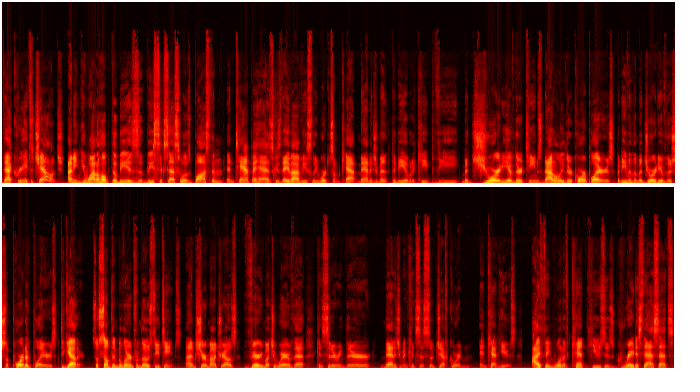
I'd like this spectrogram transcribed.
that creates a challenge. I mean, you want to hope they'll be as at least successful as Boston and Tampa has, because they've obviously worked some cap management to be able to keep the majority of their teams, not only their core players, but even the majority of their supportive players together. So something to learn from those two teams. I'm sure Montreal's very much aware of that, considering their management consists of Jeff Gorton and Kent Hughes. I think one of Kent Hughes' greatest assets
